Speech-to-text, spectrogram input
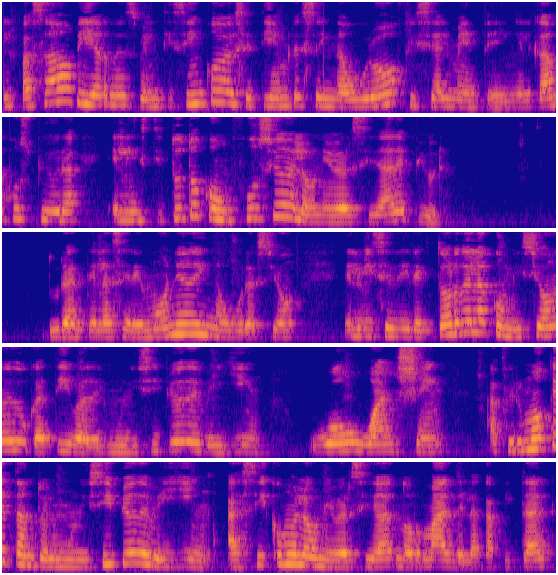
El pasado viernes 25 de septiembre se inauguró oficialmente en el campus Piura el Instituto Confucio de la Universidad de Piura. Durante la ceremonia de inauguración, el vicedirector de la Comisión Educativa del municipio de Beijing, Wu Wanshen, afirmó que tanto el municipio de Beijing así como la Universidad Normal de la capital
